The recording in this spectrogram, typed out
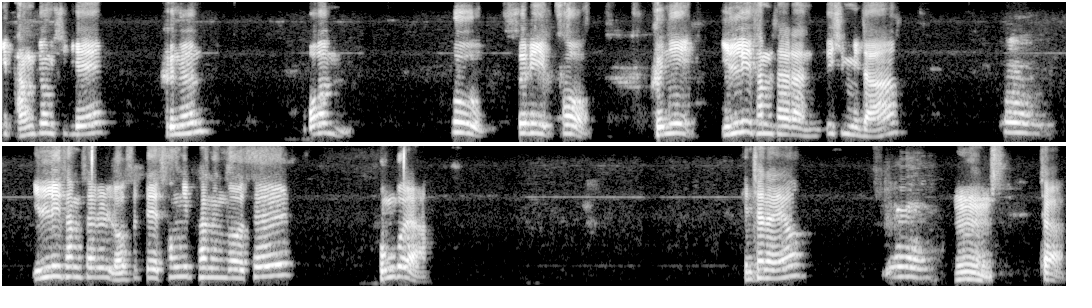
이 방정식의 근은 1, 2, 3, 4. 근이 1, 2, 3, 4란 뜻입니다. 음, 1, 2, 3, 4를 넣었을 때 성립하는 것을 본 거야. 괜찮아요? 네, 음. 자,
